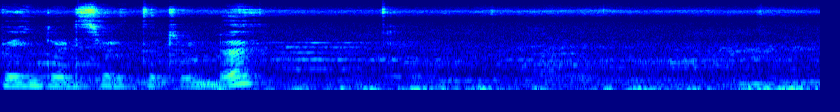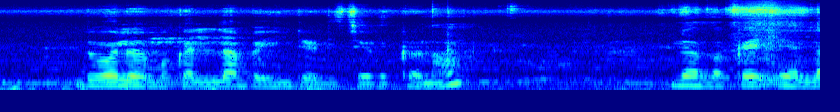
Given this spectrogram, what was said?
പെയിന്റ് അടിച്ചെടുത്തിട്ടുണ്ട്. ഇതുപോലെ നമുക്കെല്ലാം പെയിന്റ് അടിച്ചെടുക്കണം. നമുക്ക് ഇല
